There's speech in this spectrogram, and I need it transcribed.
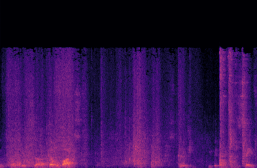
Looks like it's uh, double boxed. It's good. Keep it nice and safe.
